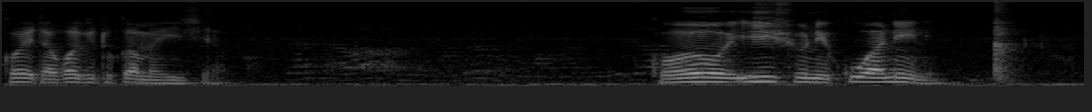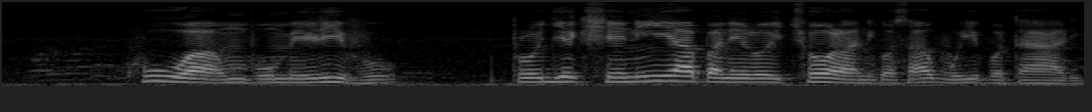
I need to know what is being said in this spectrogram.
Kwa hiyo itakuwa kitu kama hichi hapo. Kwa hiyo issue ni kuwa nini? Kuwa mvumilivu. Projection hii hapa niloichora ni kwa sababu ipo tayari,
